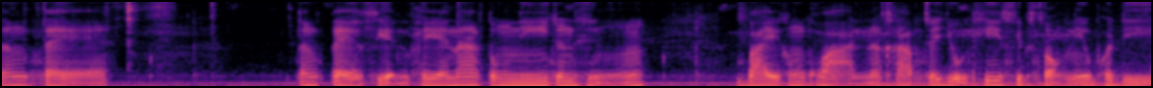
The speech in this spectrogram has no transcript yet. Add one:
ตั้งแต่ ตั้งแต่เสียนพญานาคตรงนี้จนถึงใบของขวานนะครับ จะอยู่ที่ 12 นิ้วพอดี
